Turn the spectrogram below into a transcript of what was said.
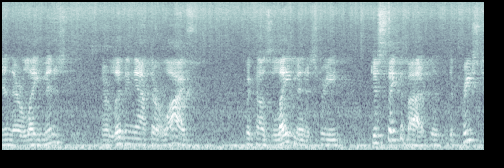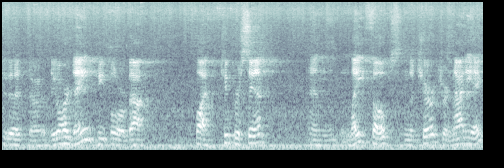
in their lay ministry. They're living out their life because lay ministry, just think about it, the, the priesthood, the, the ordained people are about, what, 2%? And lay folks in the church are 98%.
